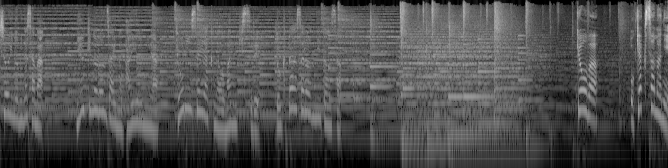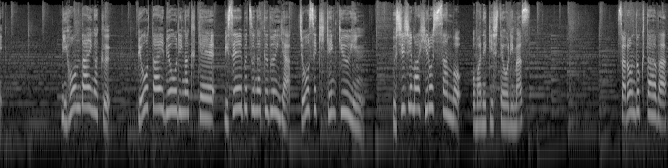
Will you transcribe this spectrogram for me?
床医の皆様入気の論剤のパイオニア恐林製薬がお招きするドクターサロンにどうぞ。今日はお客様に日本大学病態病理学系微生物学分野上席研究員牛島博さんもお招きしております。サロンドクターは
